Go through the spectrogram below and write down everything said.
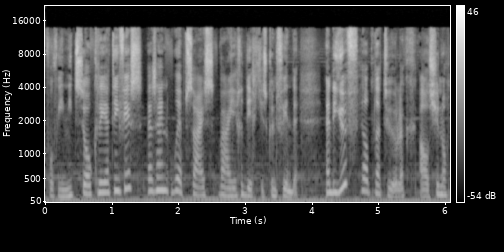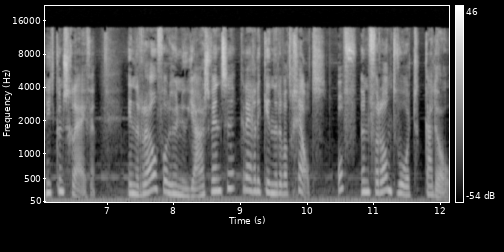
Voor wie niet zo creatief is, er zijn websites waar je gedichtjes kunt vinden. En de juf helpt natuurlijk als je nog niet kunt schrijven. In ruil voor hun nieuwjaarswensen krijgen de kinderen wat geld. Of een verantwoord cadeau.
